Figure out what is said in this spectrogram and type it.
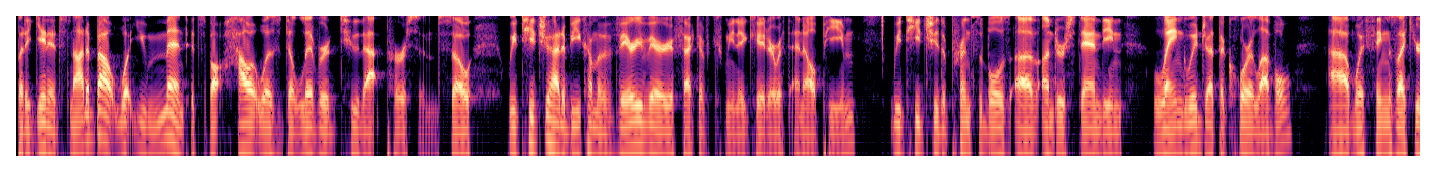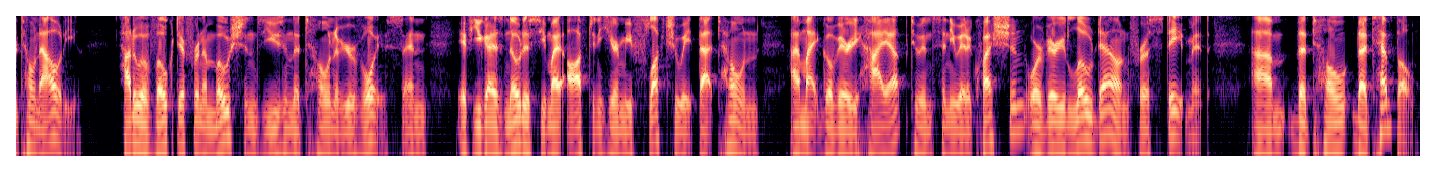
But again, it's not about what you meant, it's about how it was delivered to that person. So we teach you how to become a very, very effective communicator with NLP. We teach you the principles of understanding language at the core level uh, with things like your tonality. How to evoke different emotions using the tone of your voice. And if you guys notice, you might often hear me fluctuate that tone. I might go very high up to insinuate a question or very low down for a statement. Um, the tone, the tempo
